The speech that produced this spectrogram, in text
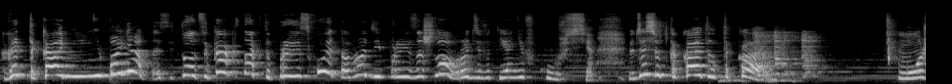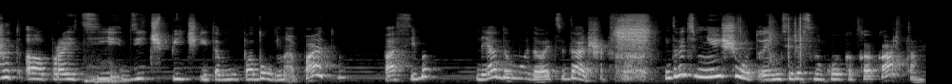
какая-то такая не, непонятная ситуация. Как так-то происходит, а вроде и произошло, а вроде вот я не в курсе. Вот здесь вот какая-то вот такая может а, пройти дичь, пич и тому подобное. Поэтому спасибо. Я думаю, давайте дальше. Давайте мне еще вот интересно кое-какая карта.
